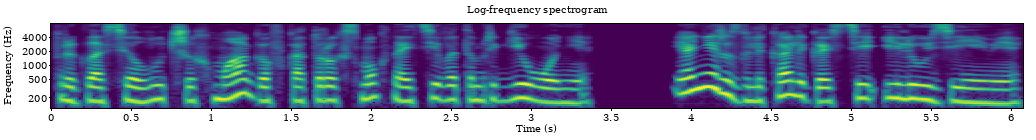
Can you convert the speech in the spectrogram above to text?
пригласил лучших магов, которых смог найти в этом регионе, и они развлекали гостей иллюзиями.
